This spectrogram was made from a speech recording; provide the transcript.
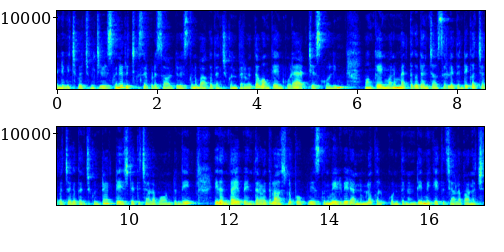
ఎండుమిర్చి పచ్చిమిర్చి వేసుకొని రుచికి సరిపడా సాల్ట్ వేసుకొని బాగా దంచుకున్న తర్వాత వంకాయని కూడా యాడ్ చేసుకోవాలి. వంకాయని మనం మెత్తగా దంచవసరం లేదండి. కచ్చాపచ్చాగా దంచుకుంటే టేస్ట్ అయితే చాలా బాగుంటుంది. ఇదంతా అయిపోయిన తర్వాత లాస్ట్లో పోపు వేసుకుని వేడివేడి అన్నంలో కలుపుకొని తినండి. మీకైతే చాలా బాగా నచ్చుతుంది.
